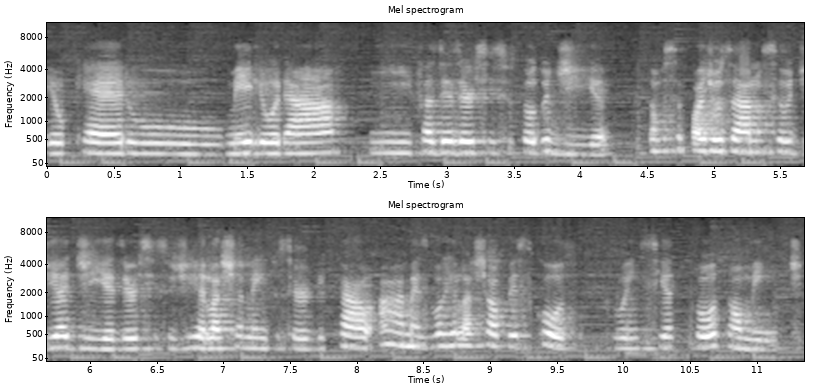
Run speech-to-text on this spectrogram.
eu quero melhorar e fazer exercício todo dia. Então você pode usar no seu dia a dia exercícios de relaxamento cervical. Ah, mas vou relaxar o pescoço. Influencia totalmente.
